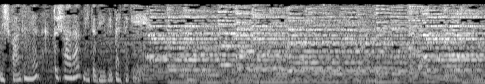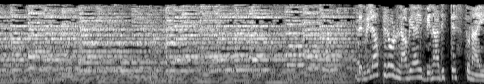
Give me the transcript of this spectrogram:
නිෂ්පාදනය තුෂාරා ගීතදේවි පැත්තගේ. දැන් වෙලාව පෙරවරු 9යි විනාඩි 33යි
